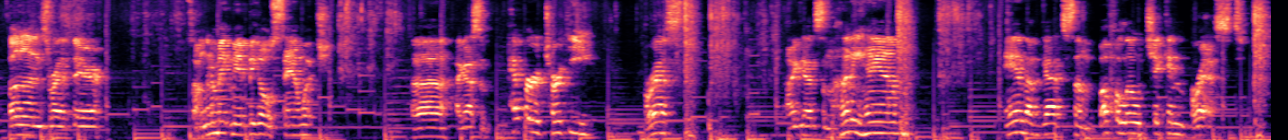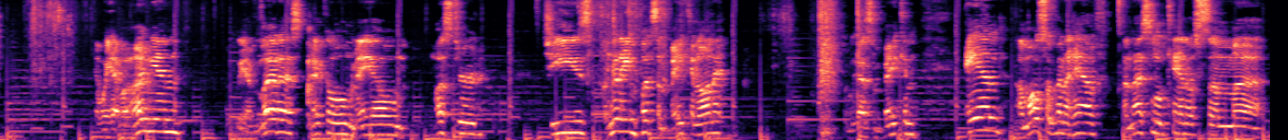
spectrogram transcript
buns right there. So I'm gonna make me a big old sandwich. Uh, I got some pepper turkey breast. I got some honey ham. And I've got some buffalo chicken breast. And we have an onion, we have lettuce, pickle, mayo, mustard, cheese. I'm gonna even put some bacon on it. So we got some bacon. And I'm also gonna have a nice little can of some uh,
